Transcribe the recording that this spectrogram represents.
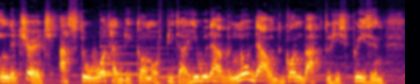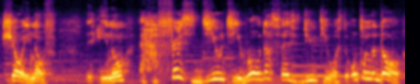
in the church as to what had become of Peter. He would have no doubt gone back to his prison, sure enough. You know, her first duty, Rhoda's first duty was to open the door.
